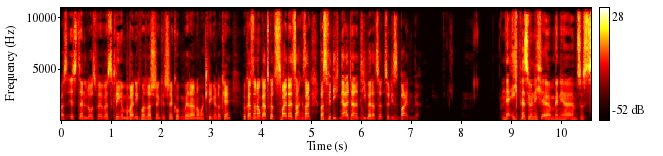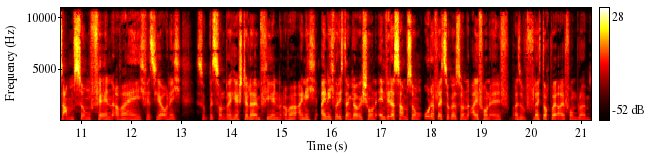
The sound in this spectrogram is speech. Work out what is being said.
Was ist denn los? Was klingelt? Moment, ich muss mal schnell, schnell gucken, wer da nochmal klingelt, okay? Du kannst noch ganz kurz zwei, drei Sachen sagen, was für dich eine Alternative dazu, zu diesen beiden wäre. Na, ich persönlich ähm, bin ja ähm, so Samsung-Fan, aber ey, ich will jetzt hier auch nicht so besondere Hersteller empfehlen. Aber eigentlich, eigentlich würde ich dann, glaube ich, schon entweder Samsung oder vielleicht sogar so ein iPhone 11. Also vielleicht doch bei iPhone bleiben.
